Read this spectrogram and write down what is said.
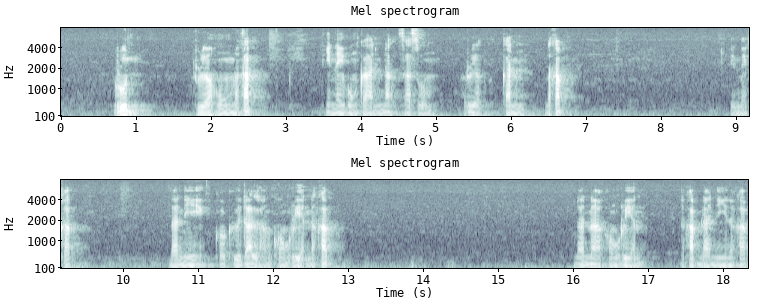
9 รุ่นเรือหงส์นะครับ ที่ในวงการนักสะสมเรียกกันนะครับ เห็นไหมครับ ด้านนี้ก็คือด้านหลังของเหรียญนะครับ ด้านหน้าของเหรียญนะครับ ด้านนี้นะครับ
